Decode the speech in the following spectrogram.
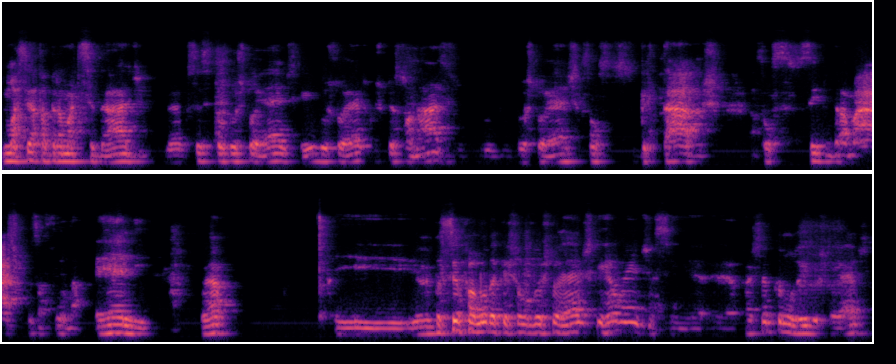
uma certa dramaticidade. Né? Você citou Dostoiévski, Dostoiévski, os personagens do Dostoiévski são gritados, são sempre dramáticos, a flor da pele. Né? E você falou da questão do Dostoiévski, que realmente, assim, é, é, faz tempo que eu não leio Dostoiévski,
